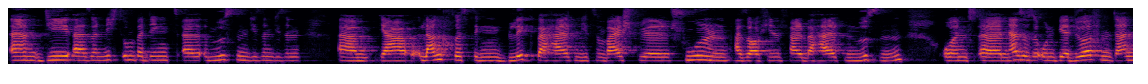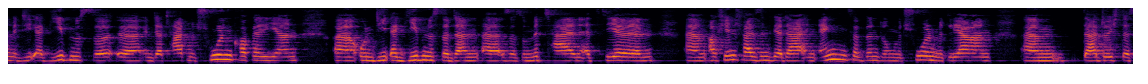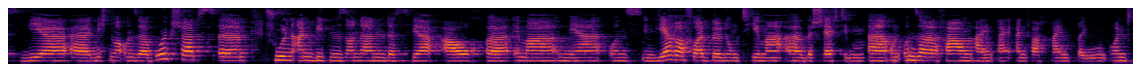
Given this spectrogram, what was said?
ähm, die also nicht unbedingt äh, müssen. Diesen diesen ähm, ja langfristigen Blick behalten, die zum Beispiel Schulen also auf jeden Fall behalten müssen und, äh, also so, und wir dürfen dann mit die Ergebnisse äh, in der Tat mit Schulen kooperieren äh, und die Ergebnisse dann äh, also so mitteilen, erzählen. Ähm, auf jeden Fall sind wir da in engen Verbindungen mit Schulen, mit Lehrern, ähm, dadurch, dass wir äh, nicht nur unsere Workshops äh, Schulen anbieten, sondern dass wir auch äh, immer mehr uns in Lehrerfortbildung Thema äh, beschäftigen äh, und unsere Erfahrung ein, ein, einfach reinbringen. Und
